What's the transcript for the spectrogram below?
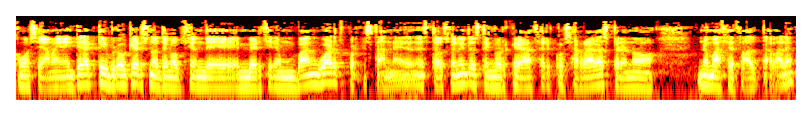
¿Cómo se llama? En Interactive Brokers no tengo opción de invertir en Vanguard porque están en Estados Unidos, tengo que hacer cosas raras, pero no, no me hace falta, ¿vale?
